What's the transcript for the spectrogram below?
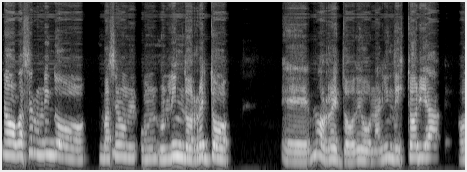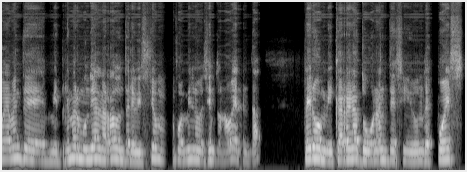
No, va a ser un lindo, va a ser un, lindo reto, eh, no reto, digo, una linda historia. Obviamente mi primer mundial narrado en televisión fue en 1990, pero mi carrera tuvo un antes y un después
